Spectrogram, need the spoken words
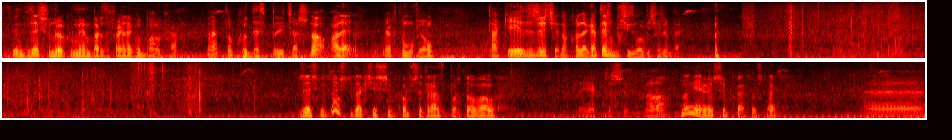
w którym w zeszłym roku miałem bardzo fajnego bolka. No to kurde spryciarz. No, ale jak to mówią, takie jest życie. No kolega też musi złowić rybę. Grzesiu, coś tu tak się szybko przetransportował. Jak to szybko? No nie wiem, szybko jakoś, tak? Eee,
